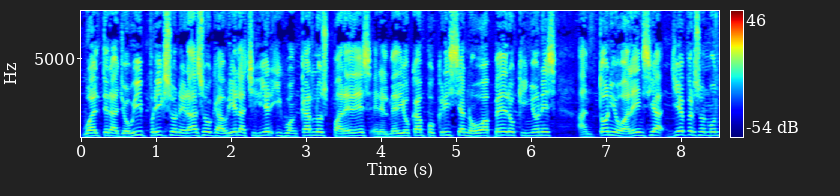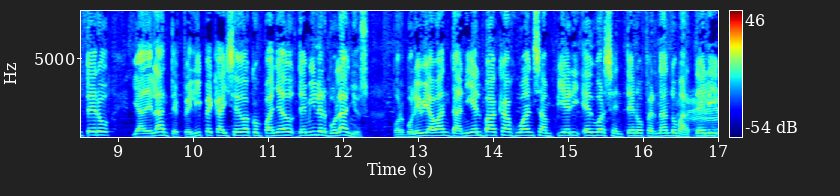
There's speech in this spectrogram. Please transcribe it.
Walter Ayoví, Prixon Erazo, Gabriel Achillier y Juan Carlos Paredes en el medio campo, Cristian Novoa, Pedro Quiñones, Antonio Valencia, Jefferson Montero y adelante Felipe Caicedo acompañado de Miller Bolaños. Por Bolivia van Daniel Vaca, Juan Sampieri, Edward Centeno, Fernando Martelli,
